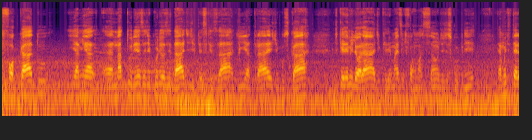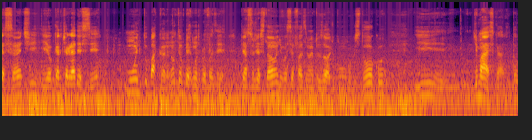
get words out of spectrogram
focado e a minha é, natureza de curiosidade, de pesquisar, de ir atrás, de buscar, de querer melhorar, de querer mais informação, de descobrir. É muito interessante e eu quero te agradecer. Muito bacana. Não tenho pergunta para fazer. Tenho a sugestão de você fazer um episódio com o Google Stocco e demais, cara. Tô,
